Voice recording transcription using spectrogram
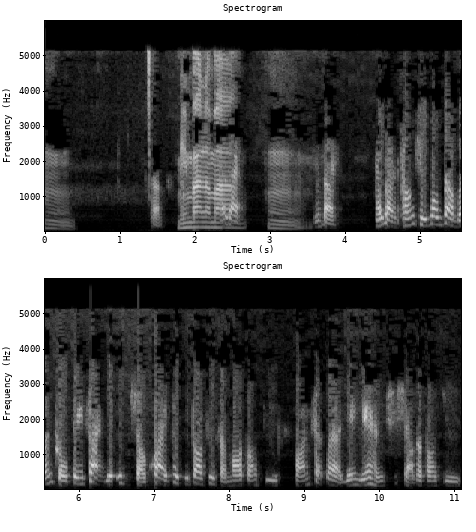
嗯，啊，明白了吗明白？嗯，明白。台长同时梦到门口边上有一小块不知道是什么东西，黄色的、圆圆很小的东西。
